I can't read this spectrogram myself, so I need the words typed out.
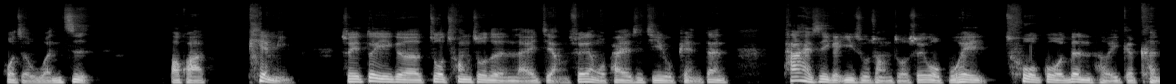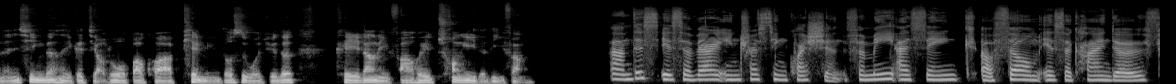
或者文字，包括片名，所以对一个做创作的人来讲，虽然我拍的是纪录片，但它还是一个艺术创作，所以我不会错过任何一个可能性，任何一个角落，包括片名，都是我觉得可以让你发挥创意的地方。Um, this is a very interesting question. For me, I think a film is a kind of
